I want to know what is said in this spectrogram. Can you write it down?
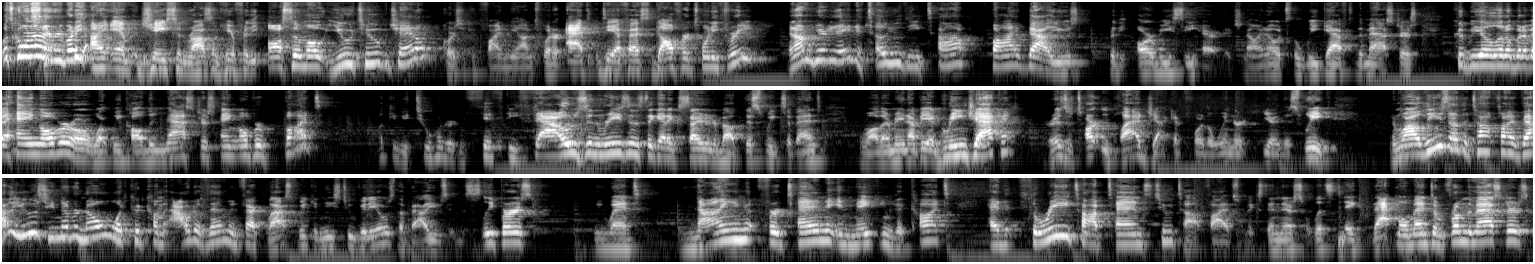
What's going on, everybody? I am Jason Rouslin here for the Awesemo YouTube channel. Of course, you can find me on Twitter at DFS Golfer23. And I'm here today to tell you the top five values for the RBC Heritage. Now, I know it's the week after the Masters. Could be a little bit of a hangover or what we call the Masters hangover, but I'll give you 250,000 reasons to get excited about this week's event. And while there may not be a green jacket, there is a tartan plaid jacket for the winner here this week. And while these are the top five values, you never know what could come out of them. In fact, last week in these two videos, the values in the sleepers, we went nine for 10 in making the cut, had three top tens, two top fives mixed in there. So let's take that momentum from the Masters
